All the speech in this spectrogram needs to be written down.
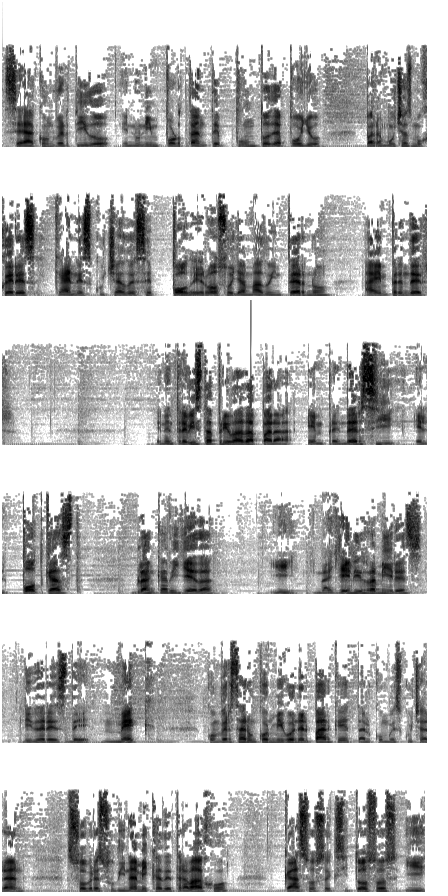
se ha convertido en un importante punto de apoyo para muchas mujeres que han escuchado ese poderoso llamado interno a emprender. En entrevista privada para Emprender Sí, el podcast, Blanca Villeda y Nayeli Ramírez, líderes de MEC, conversaron conmigo en el parque, tal como escucharán, sobre su dinámica de trabajo, casos exitosos y,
